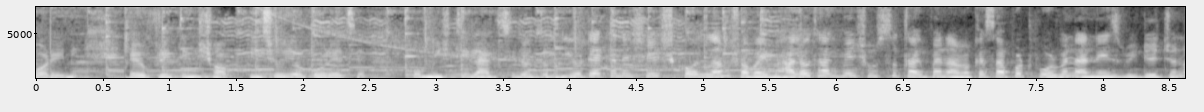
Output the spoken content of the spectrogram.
পরেনি এভরিথিং সব কিছুই ও করেছে। খুব মিষ্টি লাগছিল তো। ভিডিওটা এখানে শেষ করলাম। সবাই ভালো থাকবেন, সুস্থ থাকবেন, আমাকে সাপোর্ট করবেন, আর নেক্সট ভিডিওর জন্য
